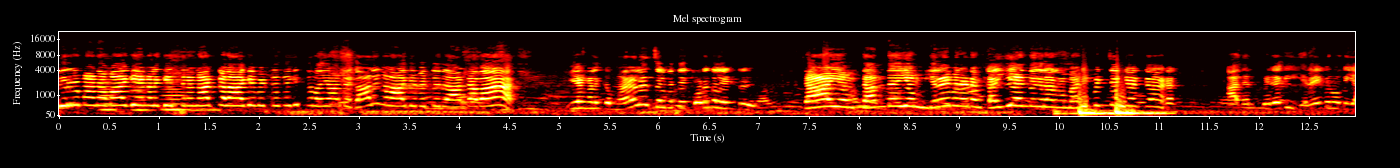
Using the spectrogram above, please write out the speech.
திருமணமாகி எங்களுக்கு இத்தனை நாட்கள் ஆகிவிட்டது இத்தனை ஆண்டு காலங்கள் ஆகிவிட்டது ஆண்டவா. எங்களுக்கு மழலை செல்வத்தை கொடுங்கள் என்று தாயும் தந்தையும் இறைவனிடம் கையேந்துகிறார்கள் மடிப்பிச்சை கேட்கிறார்கள் அதன் பிறகு இறைவனுடைய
